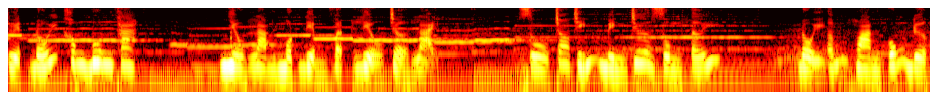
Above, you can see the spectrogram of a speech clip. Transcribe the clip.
tuyệt đối không buông tha. Nhiều làm một điểm vật liệu trở lại. Dù cho chính mình chưa dùng tới Đổi ấm hoàn cũng được.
